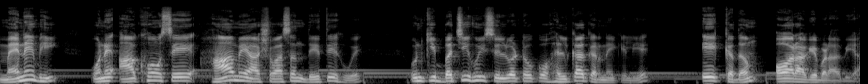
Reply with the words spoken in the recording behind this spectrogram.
मैंने भी उन्हें आँखों से हाँ में आश्वासन देते हुए उनकी बची हुई सिलवटों को हल्का करने के लिए एक कदम और आगे बढ़ा दिया।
